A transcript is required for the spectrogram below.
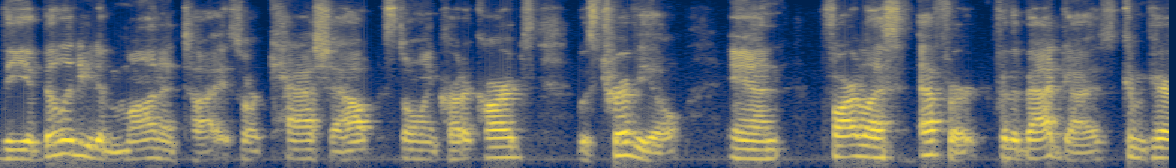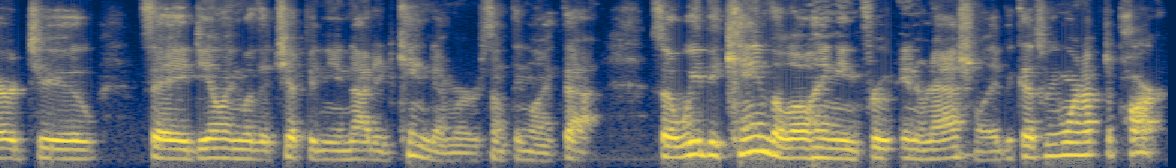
the ability to monetize or cash out stolen credit cards was trivial. And far less effort for the bad guys compared to say dealing with a chip in the United Kingdom or something like that. So we became the low-hanging fruit internationally because we weren't up to par.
